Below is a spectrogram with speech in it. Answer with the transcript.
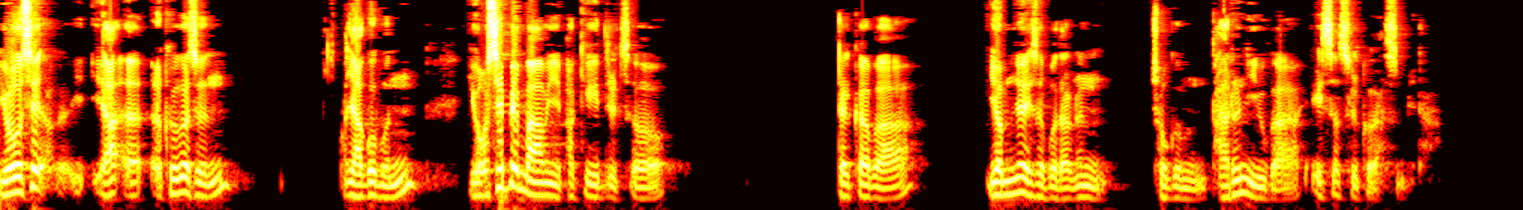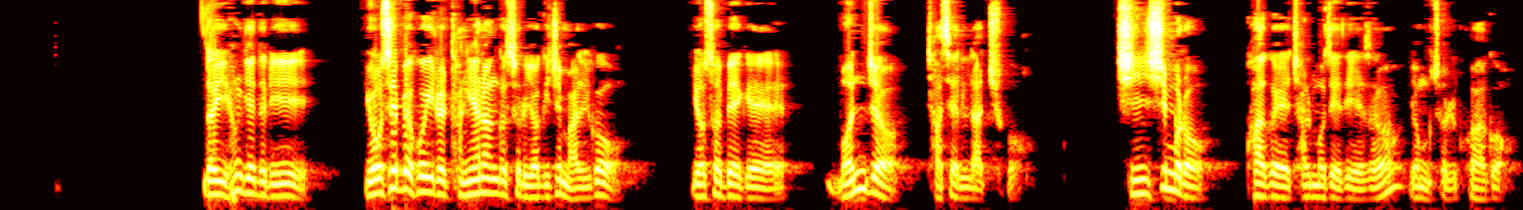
요셉 야, 어, 그것은 야곱은 요셉의 마음이 바뀌게 될서 될까봐 염려해서보다는 조금 다른 이유가 있었을 것 같습니다. 너희 형제들이 요셉의 호의를 당연한 것으로 여기지 말고 요셉에게 먼저 자세를 낮추고 진심으로 과거의 잘못에 대해서 용서를 구하고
